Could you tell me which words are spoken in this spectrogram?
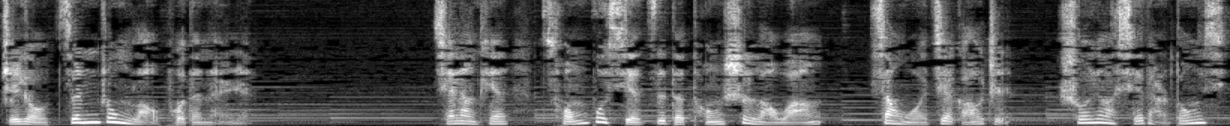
只有尊重老婆的男人。”前两天，从不写字的同事老王向我借稿纸，说要写点东西。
